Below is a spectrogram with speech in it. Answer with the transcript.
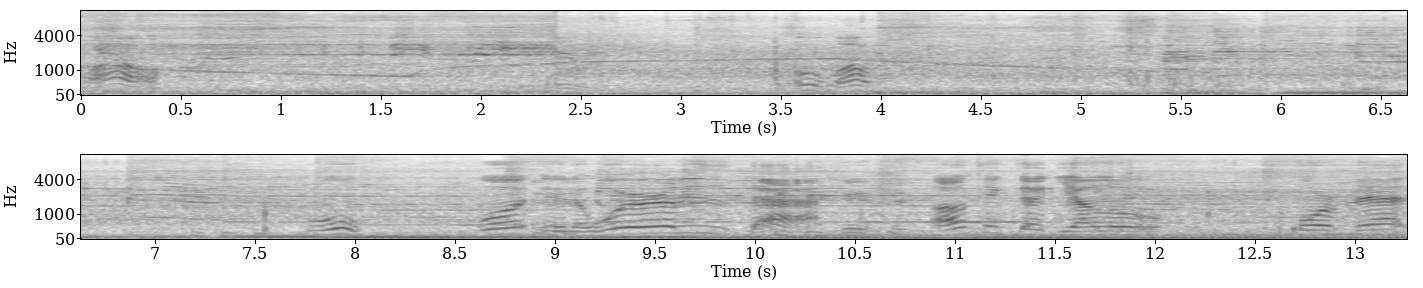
Wow. Oh wow. Oh, what in the world is that? I'll take that yellow Corvette.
